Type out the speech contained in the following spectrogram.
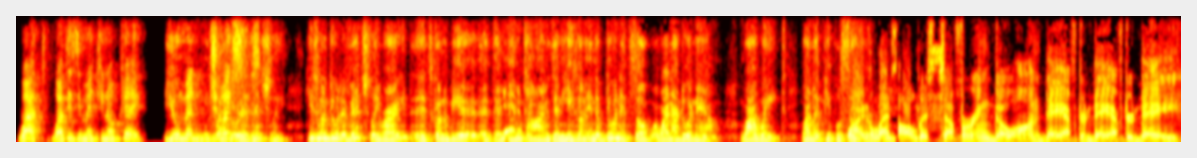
what? What is he making okay? Human He's do it choices. eventually. He's going to do it eventually, right? It's going to be at at the Yeah. end times, and he's going to end up doing it. So why not do it now? Why wait? Why let people suffer? Why suffer? let all this suffering go on day after day after day?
